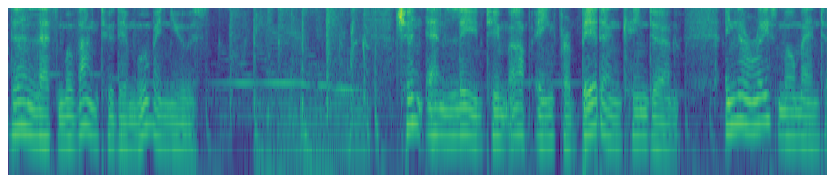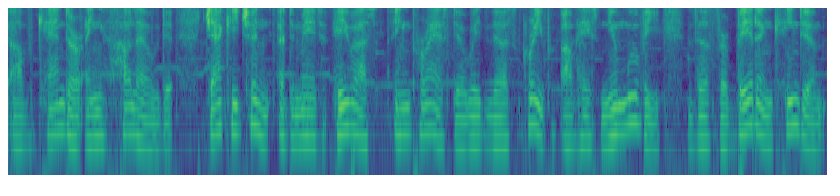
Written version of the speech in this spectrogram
Then let's move on to the movie news. Chen and Lee team up in Forbidden Kingdom. In a rare moment of candor in Hollywood, Jackie Chan admitted he was impressed with the script of his new movie, The Forbidden Kingdom,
